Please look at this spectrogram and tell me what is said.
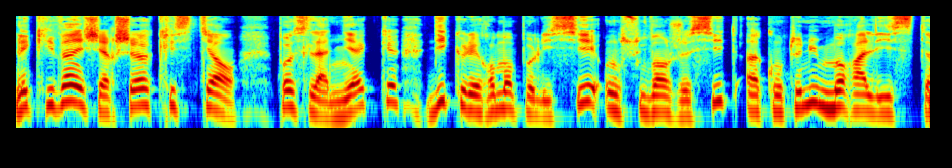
L'écrivain et chercheur Christian Poslaniec dit que les romans policiers ont souvent, je cite, un contenu moraliste,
